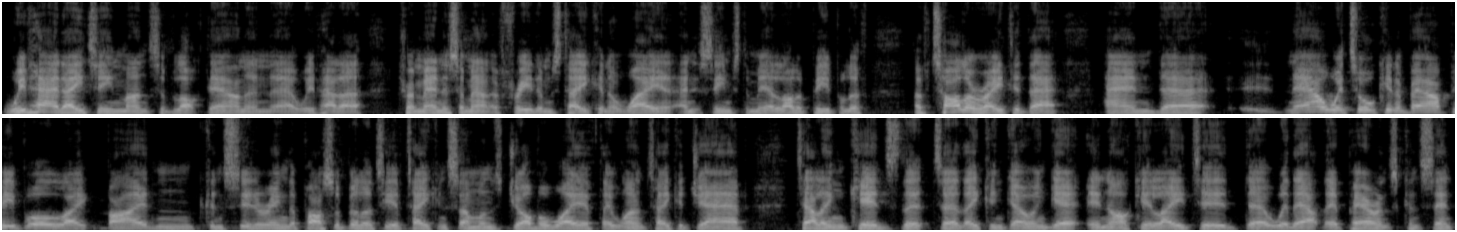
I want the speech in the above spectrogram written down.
We've had 18 months of lockdown, and uh, we've had a tremendous amount of freedoms taken away, and, and it seems to me a lot of people have have tolerated that. And uh, now we're talking about people like Biden considering the possibility of taking someone's job away if they won't take a jab. Telling kids that uh, they can go and get inoculated uh, without their parents' consent.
